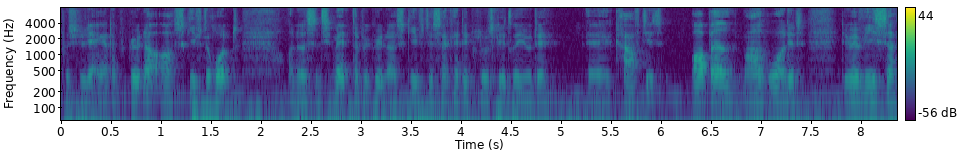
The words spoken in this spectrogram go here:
positioneringer, der begynder at skifte rundt, og noget sentiment, der begynder at skifte, så kan det pludselig drive det øh, kraftigt opad meget hurtigt. Det vil vise sig,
